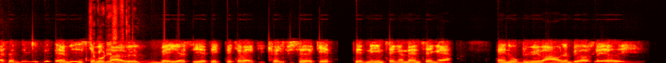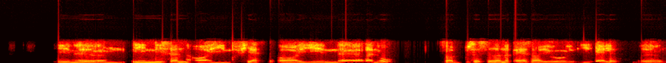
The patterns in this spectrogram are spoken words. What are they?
altså, øh, Så skal vi ikke det bare efter øh, vælge at sige, at det, det kan være et kvalificeret gæt. Det er den ene ting, og den anden ting er, at en Opel Vivaro, den bliver også lavet i, en, øh, i en Nissan og i en Fiat og i en øh, Renault. Så, så sæderne passer jo i alle øh,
